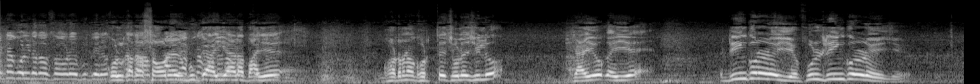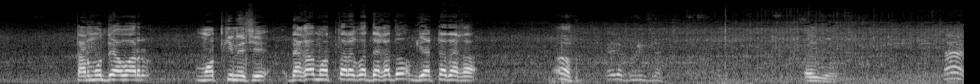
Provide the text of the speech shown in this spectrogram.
একটা কলকাতা শহরের বুকে কলকাতা শহরের বুকে আইয়া একটা বাজে ঘটনা ঘটতে চলেছিল। যাই হোক এই ড্রিঙ্ক করে রয়েছে ফুল ড্রিঙ্ক করে রয়েছে। তার মধ্যে আবার মদ কিনেছে। দেখা মদ তার একবার দেখা তো বিয়ারটা দেখা। আহ, এই যে পুলিশ। এই যে স্যার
